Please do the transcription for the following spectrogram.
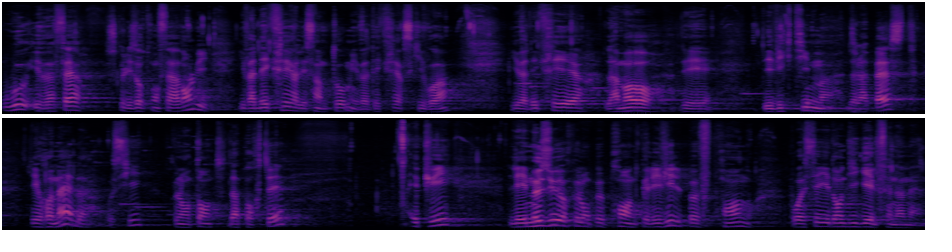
où il va faire ce que les autres ont fait avant lui. Il va décrire les symptômes, il va décrire ce qu'il voit, il va décrire la mort des, des victimes de la peste, les remèdes aussi que l'on tente d'apporter, et puis les mesures que l'on peut prendre, que les villes peuvent prendre pour essayer d'endiguer le phénomène.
